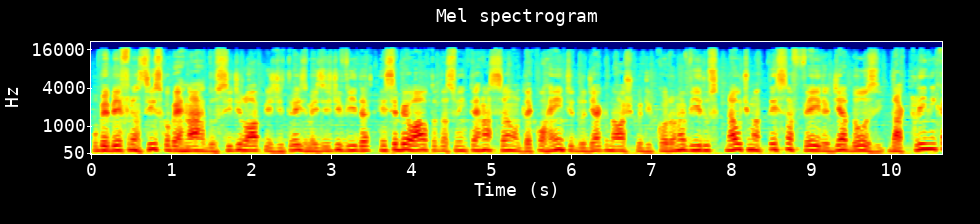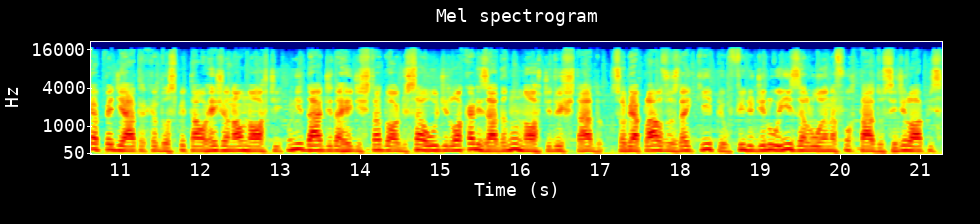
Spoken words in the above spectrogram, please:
O bebê Francisco Bernardo Cid Lopes, de três meses de vida, recebeu alta da sua internação decorrente do diagnóstico de coronavírus na última terça-feira, dia 12, da Clínica Pediátrica do Hospital Regional Norte, unidade da rede estadual de saúde localizada no norte do estado. Sob aplausos da equipe, o filho de Luísa Luana Furtado Cid Lopes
